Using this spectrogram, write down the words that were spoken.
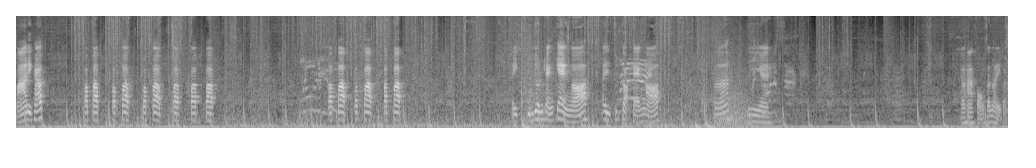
มาดิครับ ปับปับปับปับปับปับปับปับปับปับปับปับปับปับปับไอ้ขุนยนต์แข็งแกร่งเหรอ ไอ้ชุดเกาะแข็งเหรอ ฮะ นี่ไงเราหาของซะหน่อยก่อน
